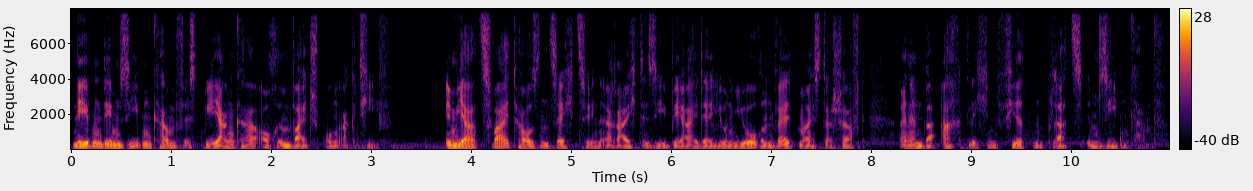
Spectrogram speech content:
Neben dem Siebenkampf ist Bianca auch im Weitsprung aktiv. Im Jahr 2016 erreichte sie bei der Junioren-Weltmeisterschaft einen beachtlichen vierten Platz im Siebenkampf.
